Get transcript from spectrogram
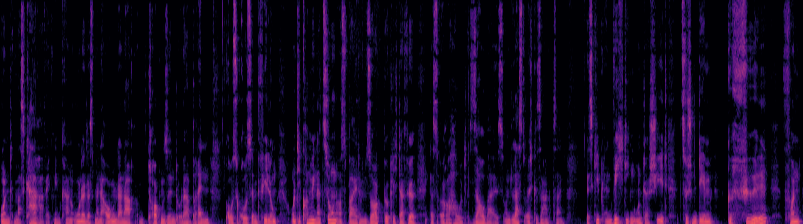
und Mascara wegnehmen kann, ohne dass meine Augen danach trocken sind oder brennen. Große, große Empfehlung. Und die Kombination aus beidem sorgt wirklich dafür, dass eure Haut sauber ist. Und lasst euch gesagt sein, es gibt einen wichtigen Unterschied zwischen dem Gefühl von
